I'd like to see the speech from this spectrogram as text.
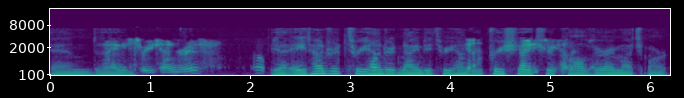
And uh, 9300. Okay. Yeah, 800 300 9300. Yeah, Appreciate your call very much, Mark.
